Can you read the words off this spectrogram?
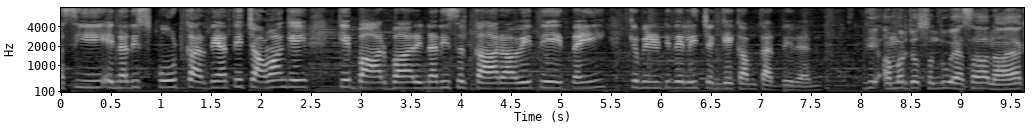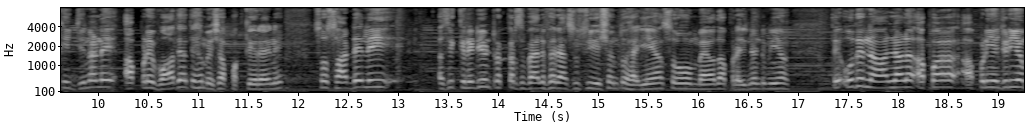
ਅਸੀਂ ਇਹਨਾਂ ਦੀ ਸਪੋਰਟ ਕਰਦੇ ਹਾਂ ਤੇ ਚਾਹਾਂਗੇ ਕਿ ਬਾਰ-ਬਾਰ ਇਹਨਾਂ ਦੀ ਸਰਕਾਰ ਆਵੇ ਤੇ ਇਦਾਂ ਹੀ ਕਮਿਊਨਿਟੀ ਦੇ ਲਈ ਚੰਗੇ ਕੰਮ ਕਰਦੇ ਰਹਿਣ। ਕਿ ਅਮਰਜੋਤ ਸੰਧੂ ਐਸਾ ਨਾਂ ਆ ਕਿ ਜਿਨ੍ਹਾਂ ਨੇ ਆਪਣੇ ਵਾਅਦਿਆਂ ਤੇ ਹਮੇਸ਼ਾ ਪੱਕੇ ਰਹੇ ਨੇ। ਸੋ ਸਾਡੇ ਲਈ ਅਸੀਂ ਕੈਨੇਡੀਅਨ ਟਰੱਕਰਸ ਵੈਲਫੇਅਰ ਐਸੋਸੀਏਸ਼ਨ ਤੋਂ ਹੈਗੇ ਆ ਸੋ ਮੈਂ ਉਹਦਾ ਪ੍ਰੈਜ਼ੀਡੈਂਟ ਵੀ ਆ ਤੇ ਉਹਦੇ ਨਾਲ ਨਾਲ ਆਪਾਂ ਆਪਣੀਆਂ ਜਿਹੜੀਆਂ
